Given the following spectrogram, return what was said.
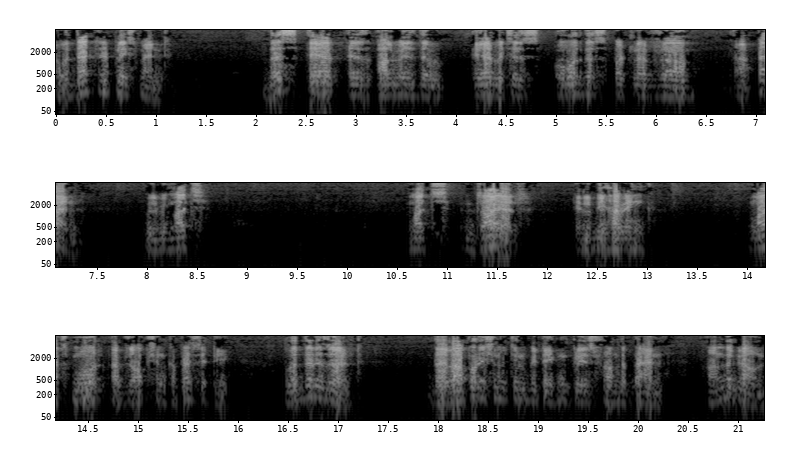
Now with that replacement, this air is always the air which is over this particular uh, uh, pan will be much, much drier. It will be having much more absorption capacity. With the result, the evaporation which will be taking place from the pan on the ground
